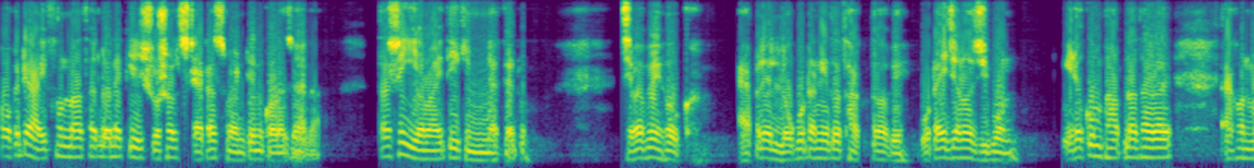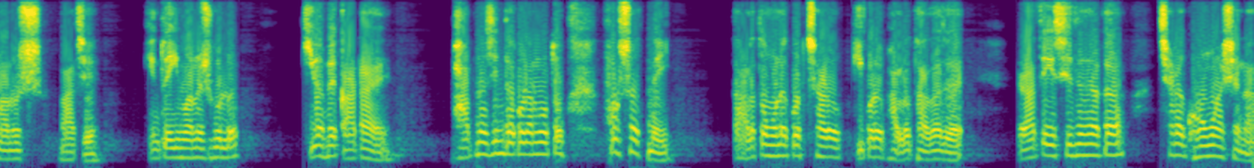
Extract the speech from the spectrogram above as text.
পকেটে আইফোন না থাকলে নাকি সোশ্যাল স্ট্যাটাস মেনটেন করা যায় না। তা সেই ইএমআইতেই কিনি না কেন? যেভাবে হোক অ্যাপেলের লোগোটা নিয়ে তো থাকতে হবে ওটাই যেন জীবন। এরকম ভাবনা থাকায় এখন মানুষ বাঁচে। কিন্তু এই মানুষগুলো কীভাবে কাটায়? ভাবনা চিন্তা করার মতো ফুরসত নেই। তারা তো মনে করছে আরও কি করে ভালো থাকা যায়। রাতে এসিতে থাকা ছাড়া ঘুম আসে না।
